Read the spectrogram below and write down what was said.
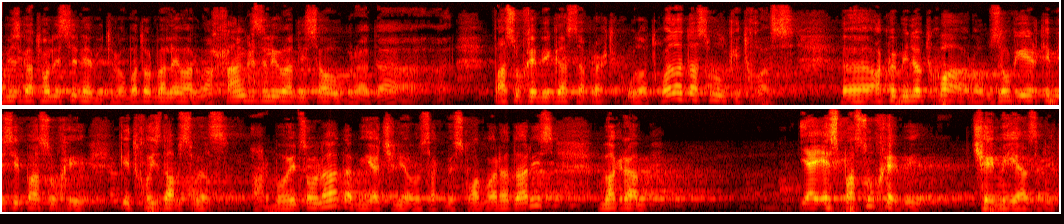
იმის გათვალისწინებით, რომ ბატონმა ლევანმა ხანგრძლივად ისაუბრა და პასუხები გასცა პრაქტიკულად ყველა დასმულ კითხვას. აქვე მინდა თქვა, რომ ზოგიერთი მისი პასუხი კითხვის დამსვლელს არ მოეწონა და მიაჩნია, რომ საქმე სხვაგვარად არის, მაგრამ ეს პასუხები ჩემი აზრით,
